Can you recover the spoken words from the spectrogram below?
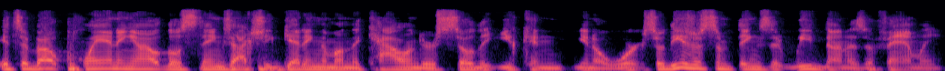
it's about planning out those things, actually getting them on the calendar so that you can, you know, work. So these are some things that we've done as a family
